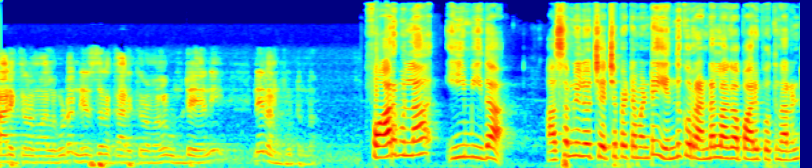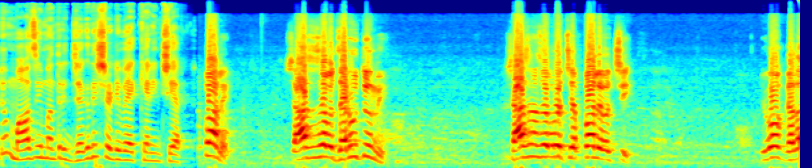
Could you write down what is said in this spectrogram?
కార్యక్రమాలు కూడా నిరసన కార్యక్రమాలు ఉంటాయని నేను అనుకుంటున్నాను ఫార్ములా ఈ మీద అసెంబ్లీలో చర్చ పెట్టమంటే ఎందుకు రండలాగా పారిపోతున్నారంటూ మాజీ మంత్రి జగదీష్ రెడ్డి వ్యాఖ్యానించారు. చెప్పాలి. శాసనసభ జరుగుతుంది. శాసనసభలో చెప్పాలి వచ్చి. ఇగో గత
